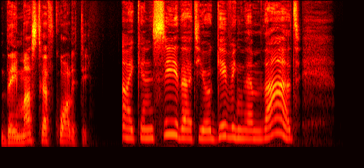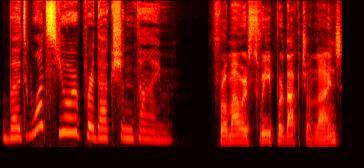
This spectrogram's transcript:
They must have quality. I can see that you're giving them that. But what's your production time? From our three production lines,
